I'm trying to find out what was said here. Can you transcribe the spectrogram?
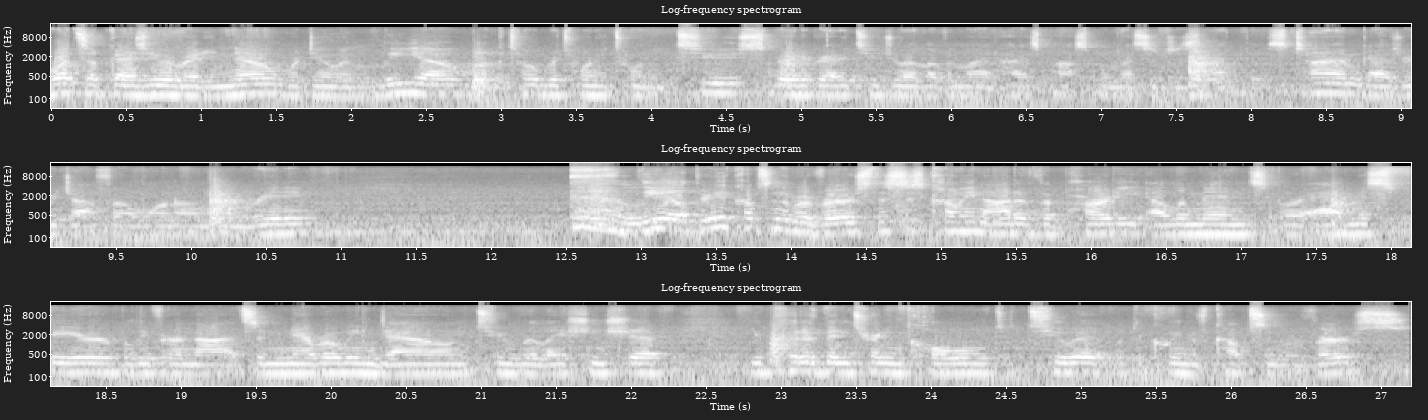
What's up, guys? You already know we're doing Leo, October 2022. Spirit of gratitude, joy, love, and light. Highest possible messages at this time. Guys, reach out for a one on one reading. Leo, Three of Cups in the reverse. This is coming out of the party element or atmosphere. Believe it or not, it's a narrowing down to relationship. You could have been turning cold to it with the Queen of Cups in reverse.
